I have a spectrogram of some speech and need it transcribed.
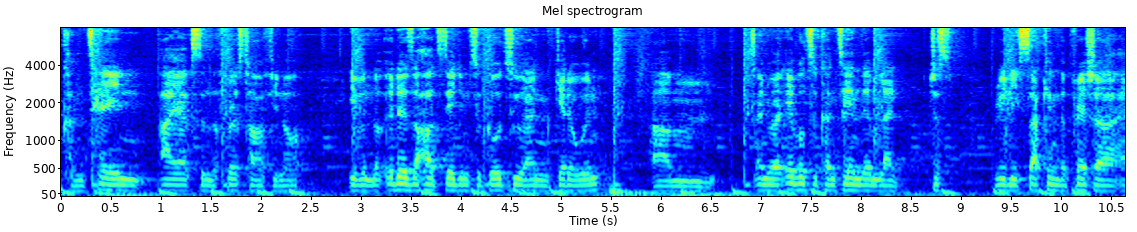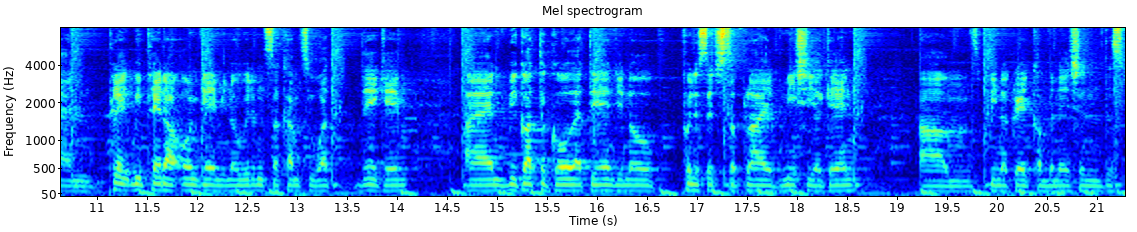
contain Ajax in the first half. You know, even though it is a hard stadium to go to and get a win. Um, and we were able to contain them like just really sucking the pressure and play we played our own game you know we didn't succumb to what their game and we got the goal at the end you know Pulisic supplied Michy again um, it's been a great combination this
